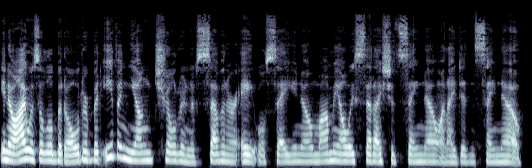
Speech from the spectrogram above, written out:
you know, I was a little bit older, but even young children of seven or eight will say, you know, mommy always said I should say no and I didn't say no.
